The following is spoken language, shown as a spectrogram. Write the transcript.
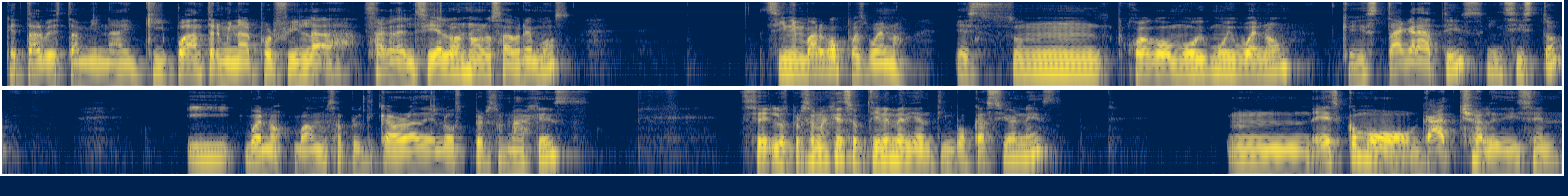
Que tal vez también aquí puedan terminar por fin la saga del cielo, no lo sabremos. Sin embargo, pues bueno, es un juego muy muy bueno que está gratis, insisto. Y bueno, vamos a platicar ahora de los personajes. los personajes se obtienen mediante invocaciones. Mm, es como gacha, le dicen.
